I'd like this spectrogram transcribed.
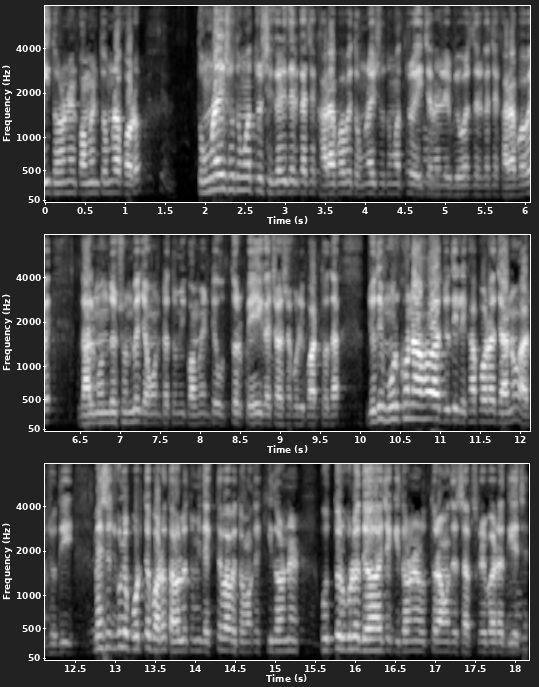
এই ধরনের কমেন্ট তোমরা করো তোমরাই শুধুমাত্র শিকারীদের কাছে খারাপ হবে, তোমরাই শুধুমাত্র এই চ্যানেলের ভিউয়ার্সদের কাছে খারাপ হবে। গালমন্দ শুনবে, যেমনটা তুমি কমেন্টে উত্তর পেয়ে গেছো, আশা করি পার্থদা। যদি মূর্খ না হওয়া যদি লেখাপড়া জানো, আর যদি মেসেজগুলো পড়তে পারো, তাহলে তুমি দেখতে পাবে তোমাকে কি ধরনের উত্তরগুলো দেওয়া হয়েছে কি ধরনের উত্তর আমাদের সাবস্ক্রাইবাররা দিয়েছে।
